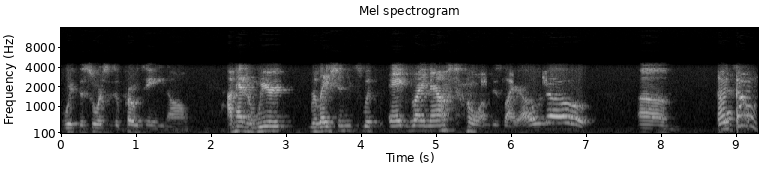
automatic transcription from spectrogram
with the sources of protein. Um, I'm having weird relations with eggs right now, so I'm just like, oh no. Um, oh no.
